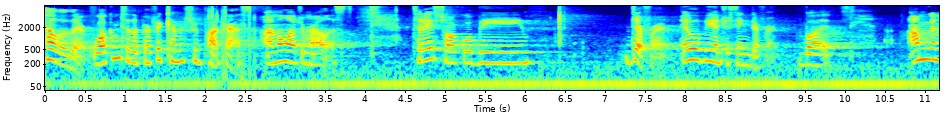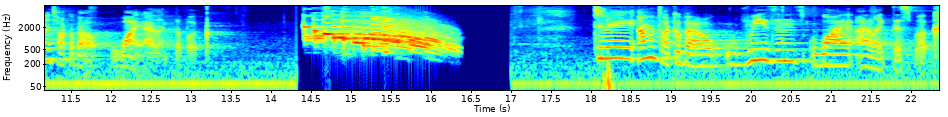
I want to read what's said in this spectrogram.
Hello there. Welcome to the Perfect Chemistry Podcast. I'm Alondra Morales. Today's talk will be different. It will be interesting, different. But I'm going to talk about why I like the book. Today, I'm going to talk about reasons why I like this book.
